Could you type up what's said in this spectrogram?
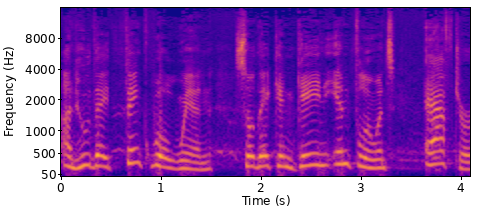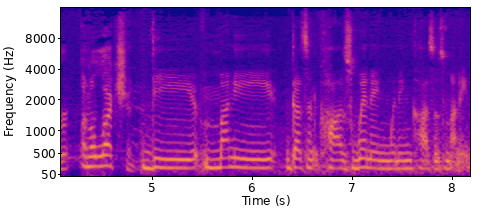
on who they think will win so they can gain influence after an election. The money doesn't cause winning, winning causes money.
